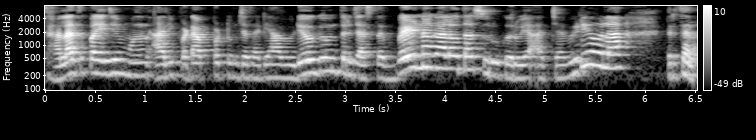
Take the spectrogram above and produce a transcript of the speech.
झालाच पाहिजे म्हणून आली पटापट तुमच्यासाठी हा व्हिडिओ घेऊन. तर जास्त वेळ न घालवता सुरू करूया आजच्या व्हिडिओला तर चला.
